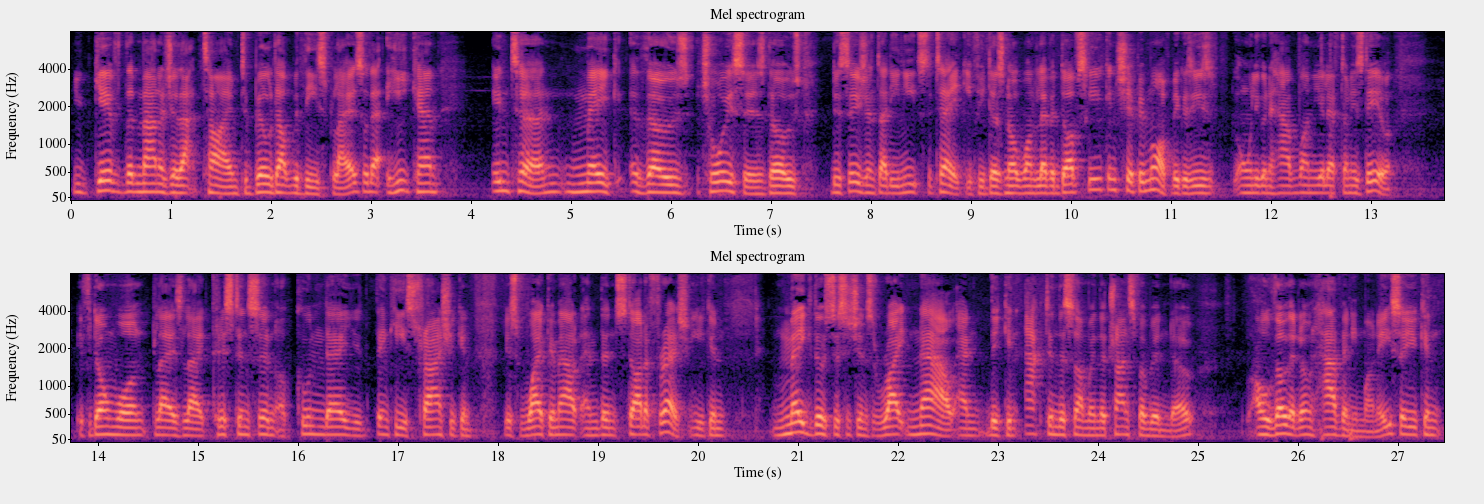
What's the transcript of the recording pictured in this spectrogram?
you give the manager that time to build up with these players so that he can, in turn, make those choices, those decisions that he needs to take. If he does not want Lewandowski, you can ship him off because he's only going to have one year left on his deal. If you don't want players like Christensen or Koundé, you think he's trash, you can just wipe him out and then start afresh. You can make those decisions right now and they can act in the summer in the transfer window, although they don't have any money. So you can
